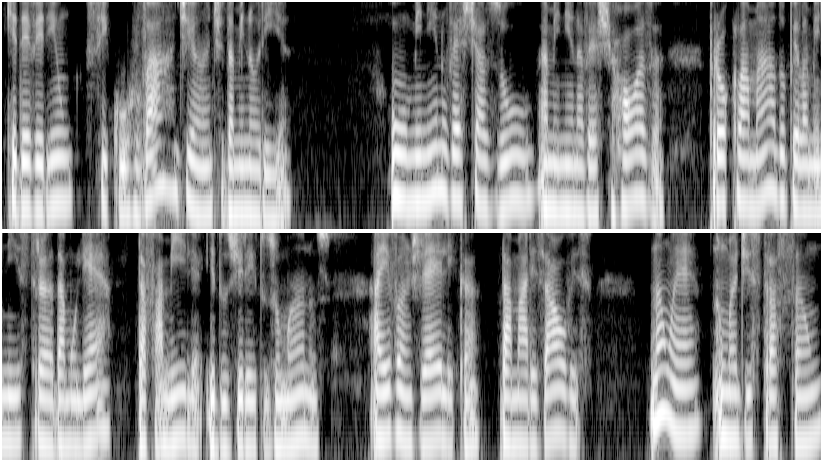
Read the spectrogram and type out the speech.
que deveriam se curvar diante da minoria. O menino veste azul, a menina veste rosa, proclamado pela ministra da Mulher, da Família e dos Direitos Humanos, a evangélica Damares Alves, não é uma distração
